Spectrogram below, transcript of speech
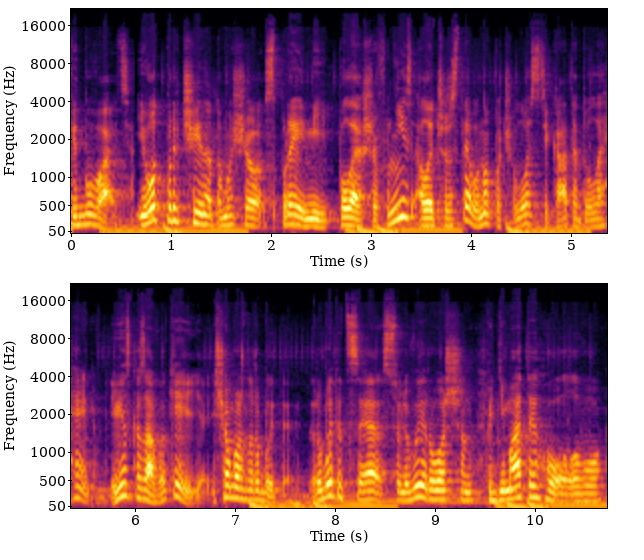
відбувається. І от причина, тому що спрей мій полегшив ніс, але через те воно почало стікати до легенів. І він сказав: Окей, що можна робити? Робити це сольовий розчин, піднімати голову.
